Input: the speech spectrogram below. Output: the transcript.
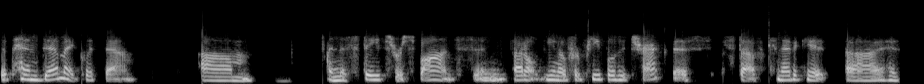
the pandemic with them um, and the state's response. And I don't you know for people who track this stuff Connecticut uh, has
